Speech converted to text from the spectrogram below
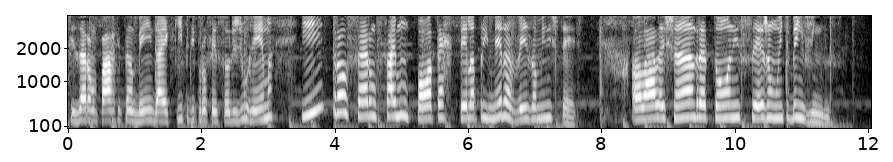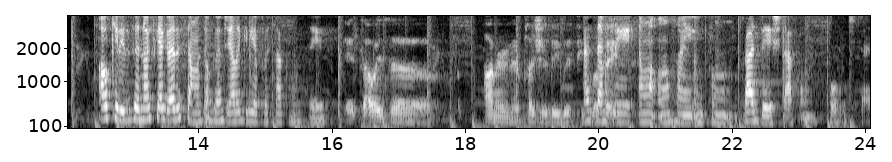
Fizeram parte também da equipe de professores do Rema e trouxeram Simon Potter pela primeira vez ao ministério. Olá, Alexandra, Tony, sejam muito bem-vindos. Oh, queridos, é nós que agradecemos. É uma grande alegria para estar com vocês. It's always a honor and a pleasure to be with people É sempre uma honra e um, um prazer estar com o povo de fé.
